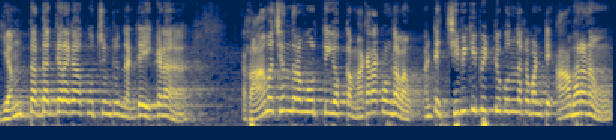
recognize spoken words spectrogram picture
ఎంత దగ్గరగా కూర్చుంటుందంటే ఇక్కడ రామచంద్రమూర్తి యొక్క మకర కుండలం అంటే చెవికి పెట్టుకున్నటువంటి ఆభరణం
